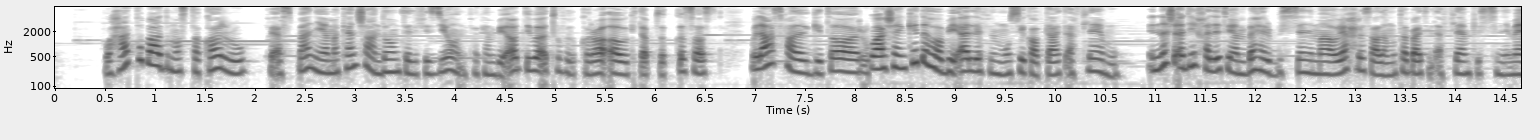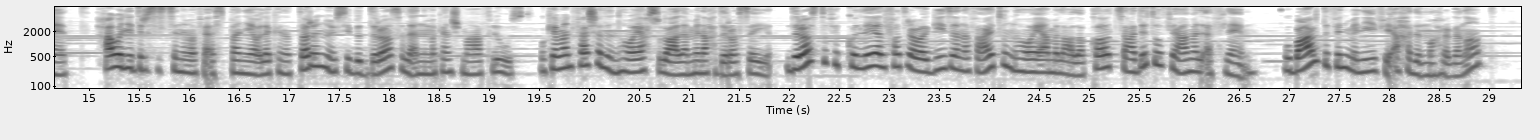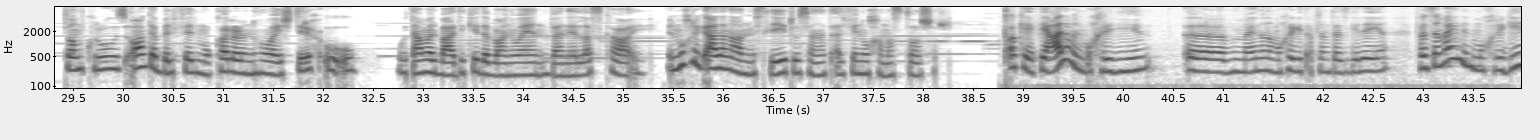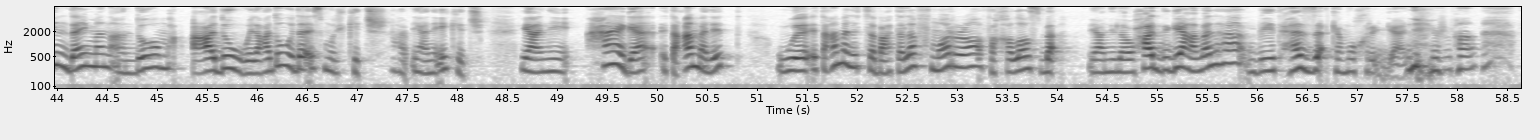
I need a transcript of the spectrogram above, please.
وحتى بعد ما استقروا في أسبانيا ما كانش عندهم تلفزيون فكان بيقضي وقته في القراءة وكتابة القصص. والعزف على الجيتار وعشان كده هو بيألف الموسيقى بتاعت أفلامه. النشأة دي خلته ينبهر بالسينما ويحرص على متابعة الأفلام في السينمات. حاول يدرس السينما في أسبانيا ولكن اضطر إنه يسيب الدراسة لأن ما كانش معاه فلوس. وكمان فشل إن هو يحصل على منح دراسية. دراسته في الكلية لفترة وجيزة نفعته إن هو يعمل علاقات ساعدته في عمل أفلام. وبعرض فيلم ليه في أحد المهرجانات توم كروز أعجب بالفيلم وقرر إن هو يشتري حقوقه واتعمل بعد كده بعنوان Vanilla Sky المخرج أعلن عن مثليته سنة 2015 okay في عالم المخرجين آه، بما إن أنا مخرجة أفلام تسجيلية فزمايل المخرجين دايما عندهم عدو والعدو ده اسمه ال kitsch. يعني إيه kitsch؟ يعني حاجة اتعملت واتعملت 7000 مرة فخلاص بقى. يعني لو حد جه عملها بيتهزق كمخرج يعني. ف...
